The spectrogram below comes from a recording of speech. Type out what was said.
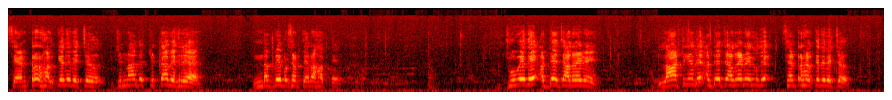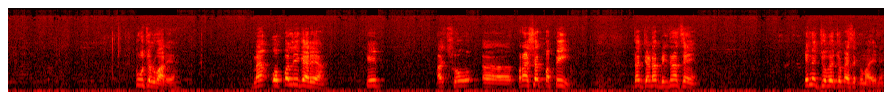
ਸੈਂਟਰ ਹਲਕੇ ਦੇ ਵਿੱਚ ਜਿੰਨਾ ਦੇ ਚਿੱਟਾ ਵਿਖ ਰਿਹਾ ਹੈ 90% ਤੇਰਾ ਹੱਥ ਹੈ ਜੂਏ ਦੇ ਅੱਡੇ ਚੱਲ ਰਹੇ ਨੇ ਲਾਟਰੀਆਂ ਦੇ ਅੱਡੇ ਚੱਲ ਰਹੇ ਨੇ ਲੁਧਿਆ- ਸੈਂਟਰ ਹਲਕੇ ਦੇ ਵਿੱਚ। ਤੂੰ ਚਲਵਾ ਰਿਹਾ ਮੈਂ ਓਪਨਲੀ ਕਹਿ ਰਿਹਾ ਕਿ ਅਸ਼ੋ ਪ੍ਰੈਸ਼ਰ ਪੱਪੀ ਦਾ ਜਿਹੜਾ ਬਿਜ਼ਨਸ ਹੈ, ਇਹਨੇ ਜੂਏ ਚੋਂ ਪੈਸੇ ਕਮਾਏ ਨੇ।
